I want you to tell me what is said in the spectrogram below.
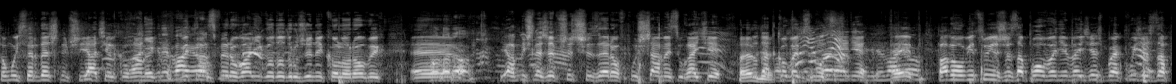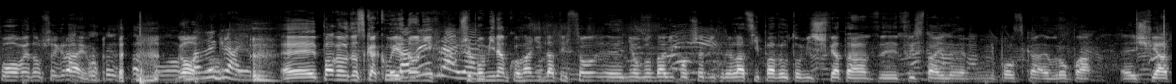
to mój serdeczny przyjaciel, kochani, Wygrywają. wytransferowali go do drużyny kolorowych. E, Kolorowych. ja myślę, że przy 3-0 wpuszczamy, słuchajcie, Pewnie. dodatkowe wzmocnienie. E, Wygrywają. Paweł, obiecujesz, że za połowę nie wejdziesz, bo jak pójdziesz za połowę, to przegrają. Go. Wygrają. E, Paweł doskakuje Chyba do nich. wygrają. Przypominam, kochani, dla tych, co e, nie oglądali poprzednich relacji, Paweł to mistrz świata w freestyle Polska, Europa. E, świat.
